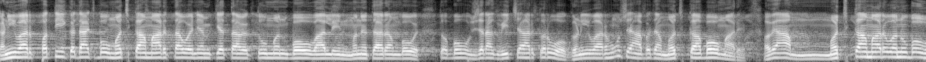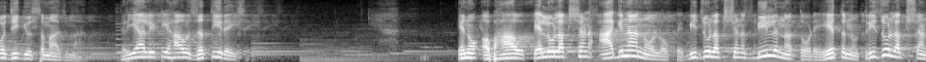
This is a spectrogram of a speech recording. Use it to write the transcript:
ઘણીવાર પતિ કદાચ બહુ મચકા મારતા હોય ને એમ કહેતા હોય કે તું મન બહુ વાલીન, મને તારામ બહુ હોય. તો બહુ જરાક વિચાર કરવો. ઘણીવાર શું છે, આ બધા મચકા બહુ મારે. હવે આ મચકા મારવાનું બહુ વધી ગયું સમાજમાં. રિયાલિટી હાવ જતી રહી છે. એનો અભાવ, પહેલું લક્ષણ આજ્ઞા ન લોપે. બીજું લક્ષણ દિલ ન તોડે. હેતનું. ત્રીજું લક્ષણ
